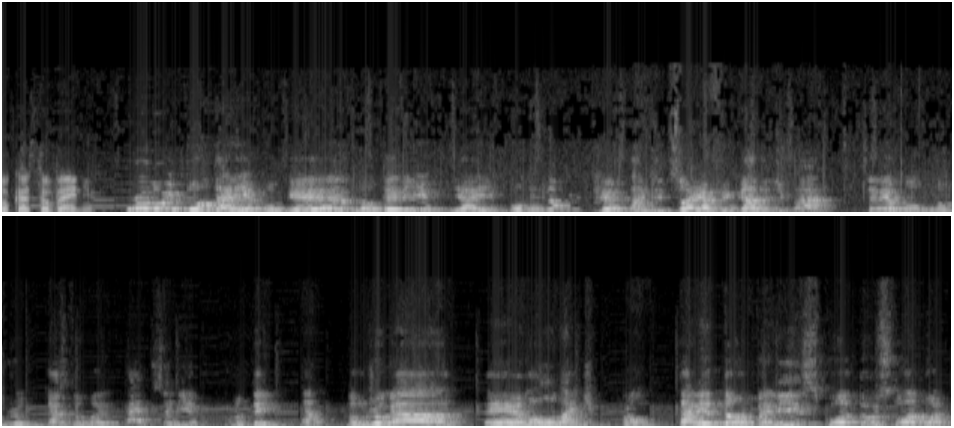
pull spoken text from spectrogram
do Castlevania. Não importaria, porque não teria. E aí, ponto final. A gente só ia ficar do tipo, ah, seria bom um novo jogo do Castlevania. É, seria. Não tem. Ah, vamos jogar é, Hollow Knight. Pronto. Estaria tão feliz quanto eu estou agora.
